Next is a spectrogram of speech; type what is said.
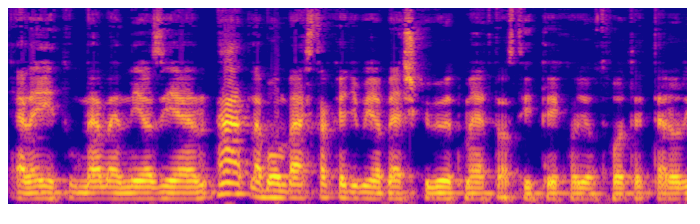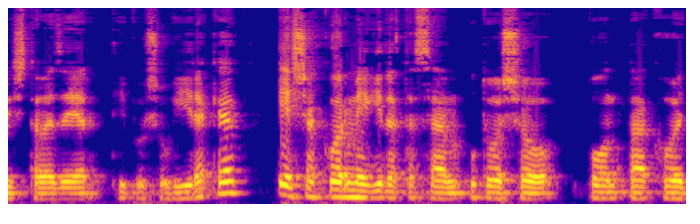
elejét tudná venni az ilyen, hát lebombáztak egy újabb esküvőt, mert azt hitték, hogy ott volt egy terrorista vezér típusú híreket. És akkor még ide teszem utolsó pontnak, hogy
